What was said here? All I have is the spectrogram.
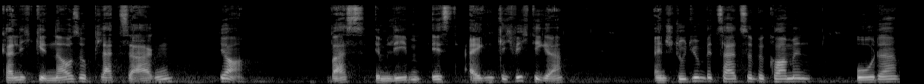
kann ich genauso platt sagen, ja, was im Leben ist eigentlich wichtiger? Ein Studium bezahlt zu bekommen oder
